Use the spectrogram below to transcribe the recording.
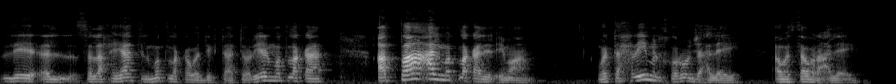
للصلاحيات المطلقة والدكتاتورية المطلقة الطاعة المطلقة للإمام وتحريم الخروج عليه أو الثورة عليه.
